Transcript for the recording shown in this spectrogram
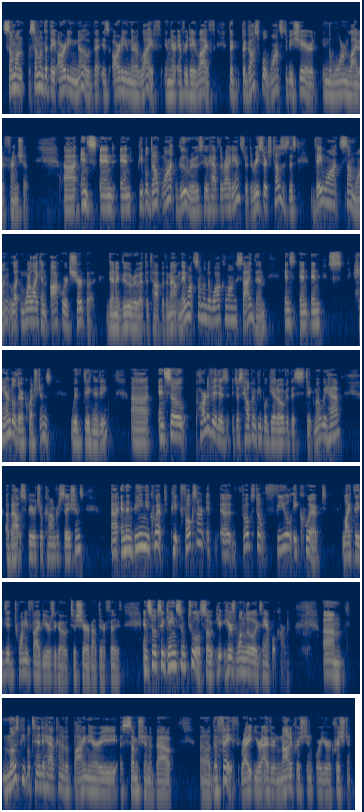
Someone, someone that they already know that is already in their life, in their everyday life. The, the gospel wants to be shared in the warm light of friendship. Uh, and and and people don't want gurus who have the right answer. The research tells us this. They want someone like, more like an awkward Sherpa than a guru at the top of the mountain. They want someone to walk alongside them and and and handle their questions with dignity. Uh, and so part of it is just helping people get over this stigma we have about spiritual conversations, uh, and then being equipped. Pe- folks aren't uh, folks don't feel equipped like they did 25 years ago to share about their faith, and so to gain some tools. So here's one little example, Carmen. Um, most people tend to have kind of a binary assumption about uh, the faith, right? You're either not a Christian or you're a Christian.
